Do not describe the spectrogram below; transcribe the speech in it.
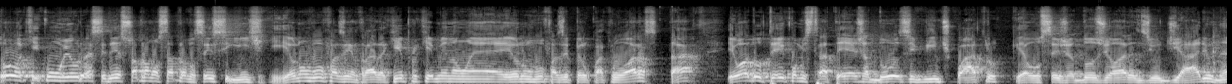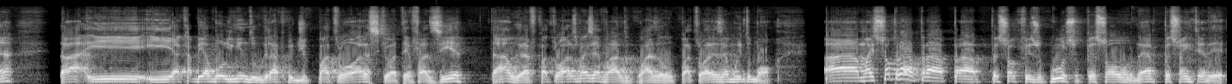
Estou aqui com o Euro SD só para mostrar para vocês o seguinte aqui. Eu não vou fazer entrada aqui porque não é, eu não vou fazer pelo 4 horas, tá? Eu adotei como estratégia 12 24, que é ou seja, 12 horas e o diário, né? Tá? E, e acabei abolindo o gráfico de 4 horas que eu até fazia, tá? O gráfico 4 horas, mas é válido, o 4 horas é muito bom. Ah, mas só para o pessoal que fez o curso, pessoal, né, pessoal entender.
